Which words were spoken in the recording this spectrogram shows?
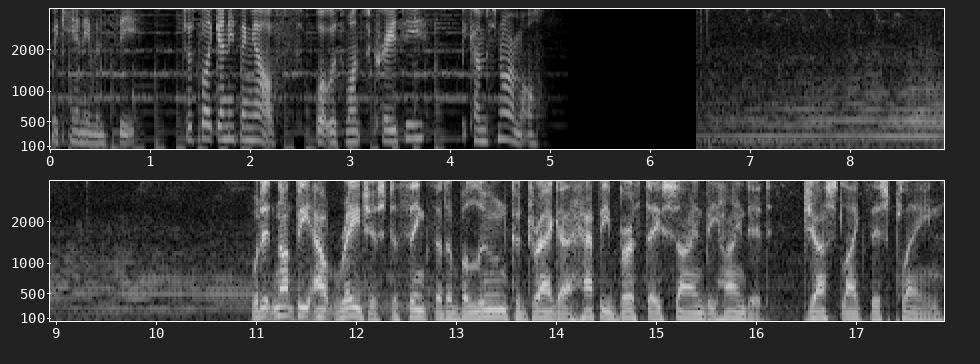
we can't even see. Just like anything else, what was once crazy becomes normal. Would it not be outrageous to think that a balloon could drag a happy birthday sign behind it just like this plane.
